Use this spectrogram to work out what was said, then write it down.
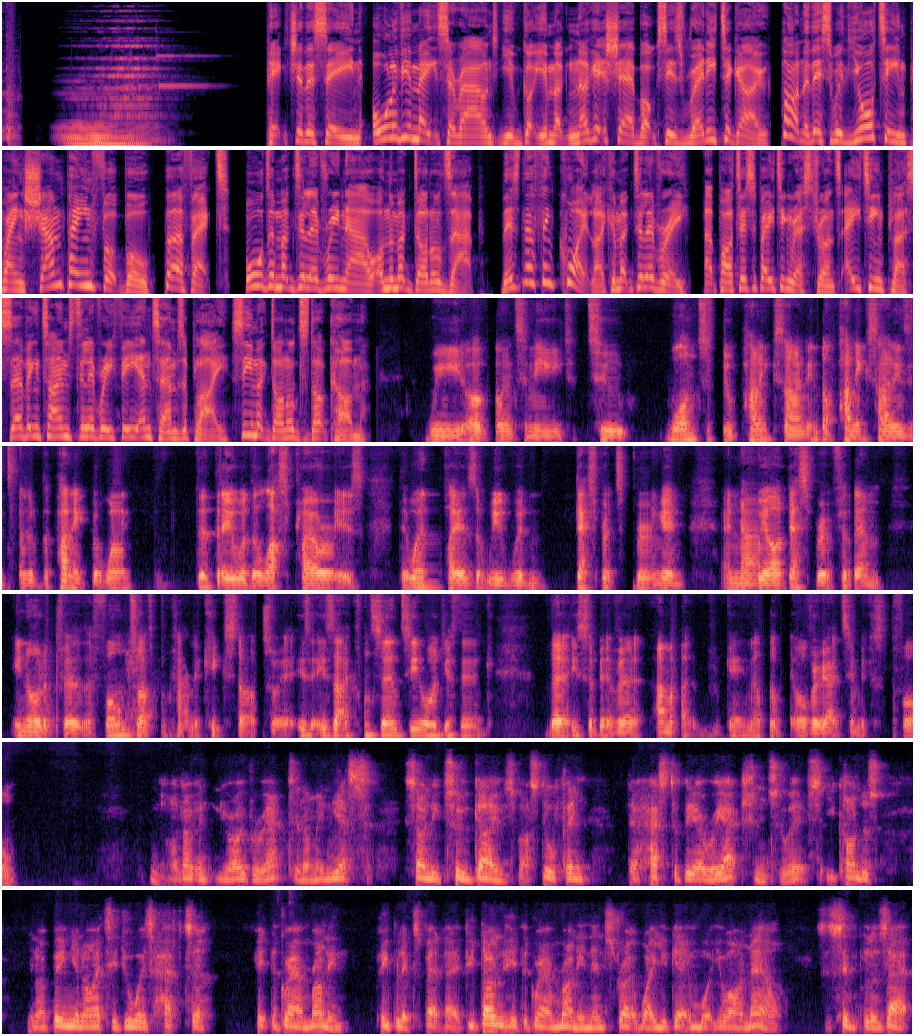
Picture the scene. All of your mates around, you've got your McNugget share boxes ready to go. Partner this with your team playing champagne football. Perfect. Order McDelivery now on the McDonald's app. There's nothing quite like a McDelivery. At participating restaurants, 18 plus serving times, delivery fee, and terms apply. See McDonald's.com. We are going to need to one to do panic signing, not panic signings in terms of the panic, but one that they were the last priorities they weren't players that we were desperate to bring in, and now we are desperate for them in order for the form to have some kind of kickstart to it. Is is that a concern to you, or do you think that it's a bit of a am I getting a little bit overreacting because of the form? I don't think you're overreacting. I mean, yes, it's only two games, but I still think there has to be a reaction to it. You can't just, you know, being United, you always have to hit the ground running people expect that. If you don't hit the ground running, then straight away you're getting what you are now. It's as simple as that.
